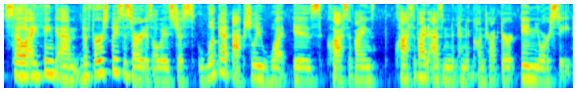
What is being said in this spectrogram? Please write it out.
So I think um, the first place to start is always just look at actually what is classifying classified as an independent contractor in your state.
